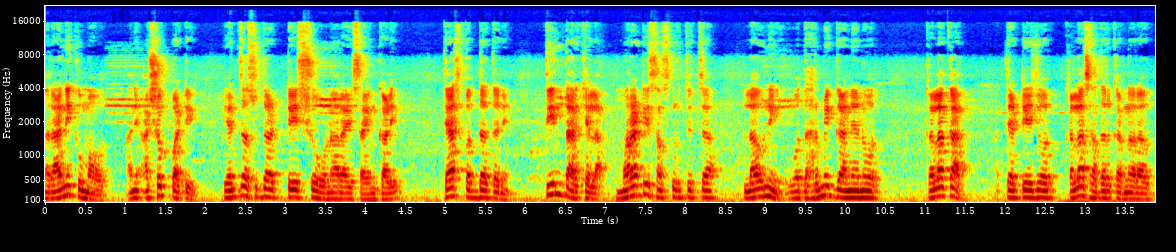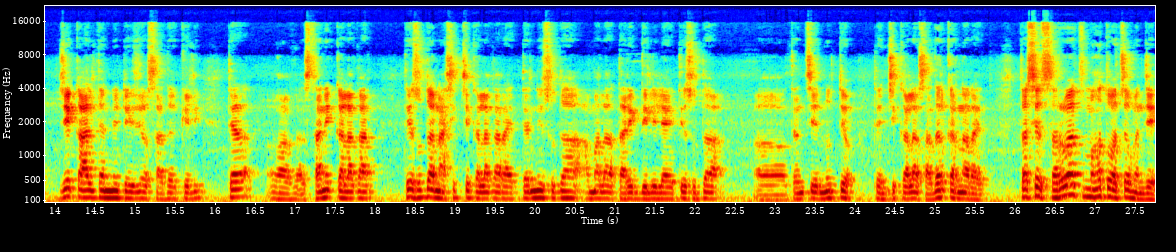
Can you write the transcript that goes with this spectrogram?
राणी कुमावत आणि अशोक पाटील यांचासुद्धा टेस्ट शो होणार आहे सायंकाळी. त्याच पद्धतीने तीन तारखेला मराठी संस्कृतीचा लावणी व धार्मिक गाण्यांवर कलाकार त्या टेजवर कला सादर करणार आहोत. जे काल त्यांनी टेजवर सादर केली त्या स्थानिक कलाकार ते सुद्धा नाशिकचे कलाकार आहेत. त्यांनीसुद्धा आम्हाला तारीख दिलेली आहे. ते सुद्धा त्यांचे नृत्य त्यांची कला सादर करणार आहेत. तसेच सर्वात महत्त्वाचं म्हणजे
